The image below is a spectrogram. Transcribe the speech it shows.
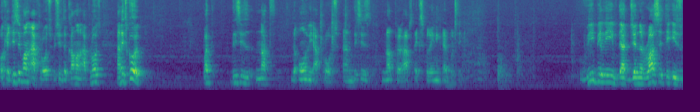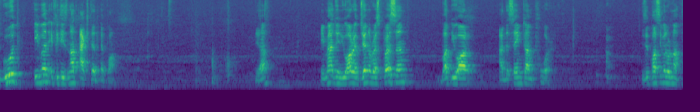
Okay, this is one approach, which is the common approach, and it's good. But this is not the only approach, and this is not perhaps explaining everything. We believe that generosity is good even if it is not acted upon. Yeah? Imagine you are a generous person, but you are at the same time poor. Is it possible or not?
